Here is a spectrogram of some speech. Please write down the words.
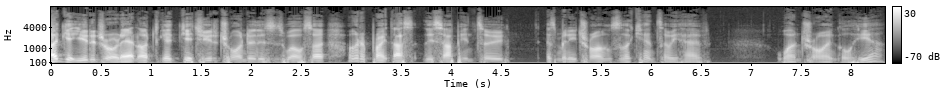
I'd get you to draw it out, and I'd get you to try and do this as well. So I'm going to break this, this up into as many triangles as I can. So we have one triangle here,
